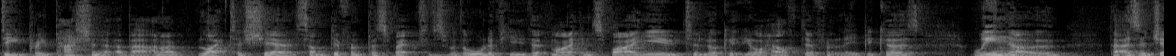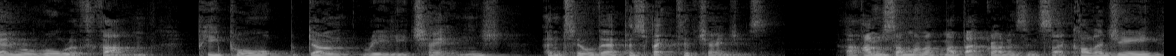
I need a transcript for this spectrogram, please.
deeply passionate about, and I'd like to share some different perspectives with all of you that might inspire you to look at your health differently. Because we know that, as a general rule of thumb, people don't really change until their perspective changes. Uh, I'm someone, my background is in psychology.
